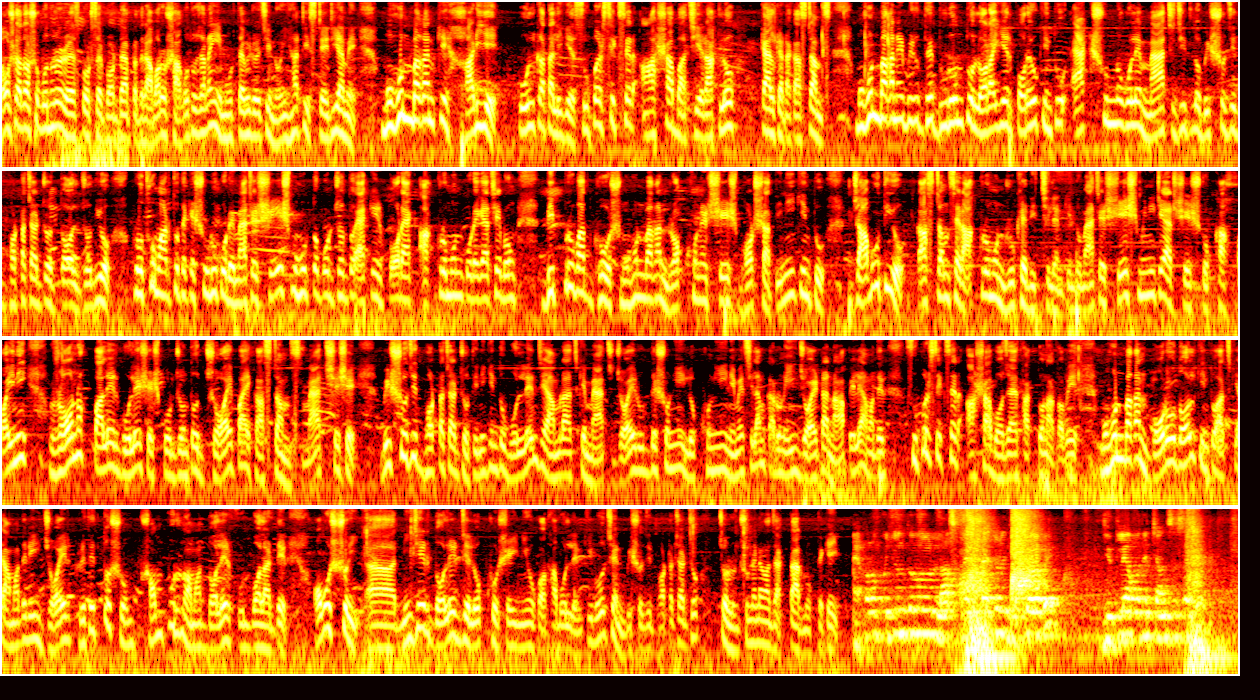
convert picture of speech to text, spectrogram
নমস্কার দর্শক বন্ধুরা, রেল স্পোর্টসের পর্দায় আপনাদের আবারও স্বাগত জানাই। এই মুহূর্তে আমি রয়েছি নৈহাটি স্টেডিয়ামে। মোহনবাগানকে হারিয়ে কলকাতা লিগে সুপার সিক্সের আশা বাঁচিয়ে রাখল ক্যালকাটা কাস্টমস। মোহনবাগানের বিরুদ্ধে দুরন্ত লড়াইয়ের পরেও কিন্তু এক শূন্য গোলে ম্যাচ জিতল বিশ্বজিৎ ভট্টাচার্যর দল। যদিও প্রথমার্ধ থেকে শুরু করে ম্যাচের শেষ মুহূর্ত পর্যন্ত একের পর এক আক্রমণ করে গেছে এবং বিপ্রবাদ ঘোষ, মোহনবাগান রক্ষণের শেষ ভরসা তিনি কিন্তু যাবতীয় কাস্টমসের আক্রমণ রুখে দিচ্ছিলেন। কিন্তু ম্যাচের শেষ মিনিটে আর শেষ রক্ষা হয়নি। রনক পালের গোলে শেষ পর্যন্ত জয় পায় কাস্টমস। ম্যাচ শেষে বিশ্বজিৎ ভট্টাচার্য, তিনি কিন্তু বললেন যে, আমরা আজকে ম্যাচ জয়ের উদ্দেশ্য নিয়েই, লক্ষ্য নিয়েই নেমেছিলাম, কারণ এই জয়টা না পেলে আমাদের সুপার সিক্সের আশা বজায় থাকতো না। তবে মোহনবাগান বড় দল, কিন্তু আজকে আমাদের এই জয়ের কৃতিত্ব সম্পূর্ণ আমার দলের ফুটবলারদের। অবশ্যই নিজের দলের যে লক্ষ্য, সেই নিয়েও কথা বললেন। কি বলছেন বিশ্বজিৎ ভট্টাচার্য? চলুন, শুনে নেওয়া যাক তার মুখ থেকেই। এখনও পর্যন্ত লাস্ট ম্যাচটা জিততে হবে। জিতলে আমাদের চান্সেস আছে।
